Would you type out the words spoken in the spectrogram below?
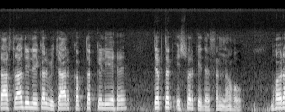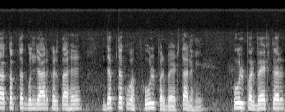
शास्त्रादि लेकर विचार कब तक के लिए है? जब तक ईश्वर के दर्शन न हो। भौरा कब तक गुंजार करता है? जब तक वह फूल पर बैठता नहीं। फूल पर बैठकर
